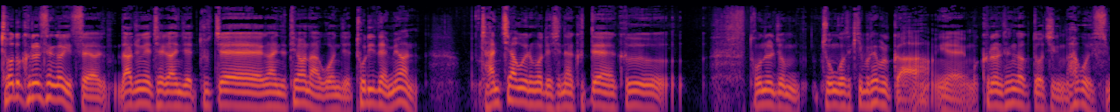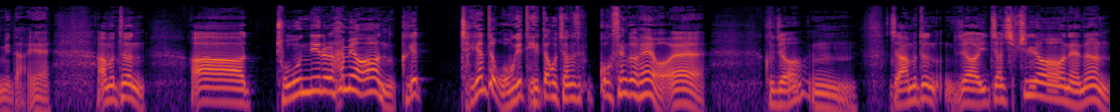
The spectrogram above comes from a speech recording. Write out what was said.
저도 그럴 생각이 있어요. 나중에 제가 이제 둘째가 이제 태어나고 이제 돌이 되면 잔치하고 이런 거 대신에 그때 그 돈을 좀 좋은 곳에 기부를 해볼까. 예, 뭐 그런 생각도 지금 하고 있습니다. 예. 아무튼, 아, 좋은 일을 하면 그게 자기한테 오게 돼 있다고 저는 꼭 생각을 해요. 예. 그죠? 음. 자, 아무튼, 저, 2017년에는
